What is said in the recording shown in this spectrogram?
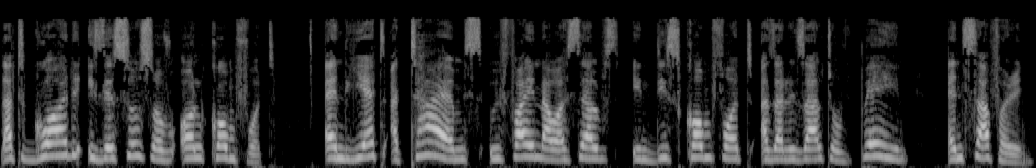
that God is the source of all comfort, and yet at times we find ourselves in discomfort as a result of pain and suffering.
